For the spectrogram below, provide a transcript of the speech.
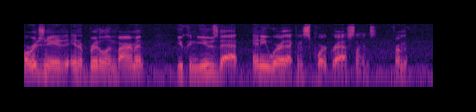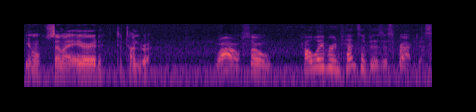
originated in a brittle environment, you can use that anywhere that can support grasslands, from you know semi-arid to tundra. Wow. So, how labor-intensive is this practice?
